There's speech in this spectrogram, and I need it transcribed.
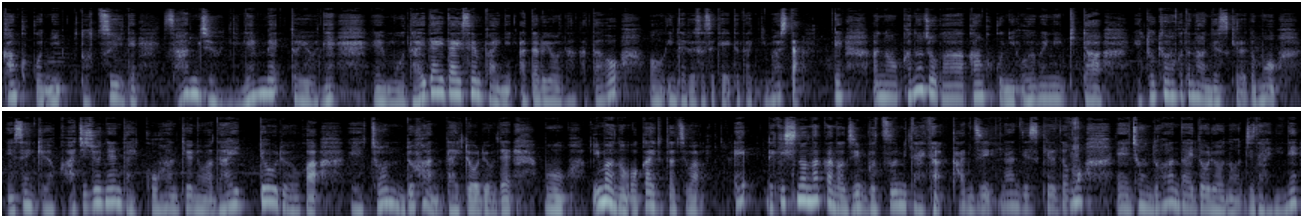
韓国に嫁いで32年目というね、えー、もう大大大先輩ににあたるような方をインタビューさせていただきました。であの彼女が韓国にお嫁に来た東京の方なんですけれども1980年代後半っていうのは大統領がチョン・ドゥファン大統領でもう今の若い人たちはえ歴史の中の人物みたいな感じなんですけれども、えー、チョン・ドゥファン大統領の時代にね、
